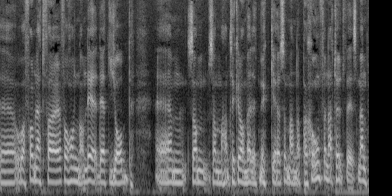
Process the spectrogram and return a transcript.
eh att vara Formel 1-förare för honom det, det är ett jobb. Ehm, som, som han tycker om väldigt mycket, och som han har passion för naturligtvis. Men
